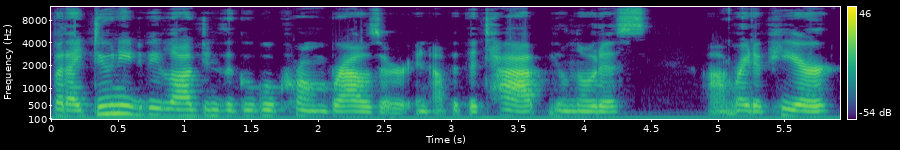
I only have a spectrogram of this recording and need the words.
but I do need to be logged into the Google Chrome browser. And up at the top, you'll notice um, right up here,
